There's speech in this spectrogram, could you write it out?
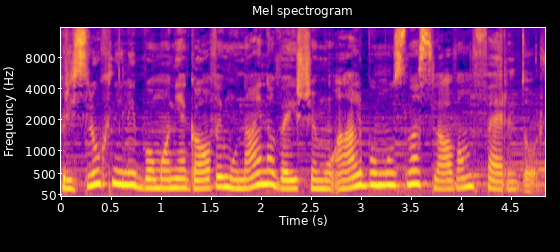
Prisluhnili bomo njegovemu najnovejšemu albumu z naslovom Ferndorf.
